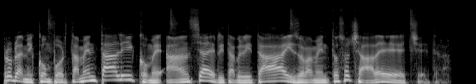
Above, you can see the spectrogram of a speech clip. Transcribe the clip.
problemi comportamentali come ansia, irritabilità, isolamento sociale, eccetera.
